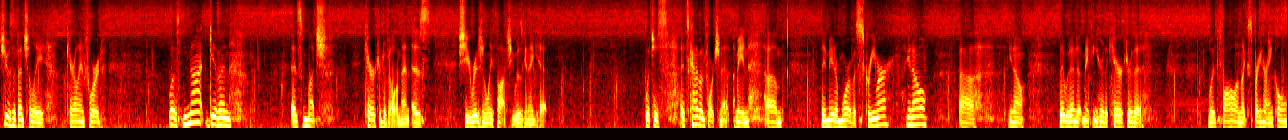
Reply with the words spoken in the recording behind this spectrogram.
she was eventually Carole Ann Ford was not given as much character development as she originally thought she was going to get which is it's kind of unfortunate. I mean, um, they made her more of a screamer, you know. Uh, you know, they would end up making her the character that would fall and like sprain her ankle,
